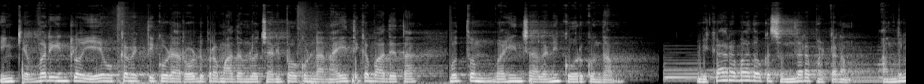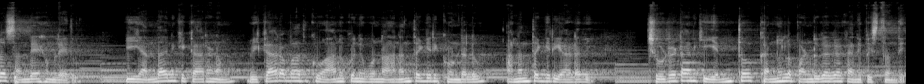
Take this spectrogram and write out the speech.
ఇంకెవ్వరి ఇంట్లో ఏ ఒక్క వ్యక్తి కూడా రోడ్డు ప్రమాదంలో చనిపోకుండా నైతిక బాధ్యత ప్రభుత్వం వహించాలని కోరుకుందాం. వికారాబాద్ ఒక సుందర పట్టణం. అందులో సందేహం లేదు. ఈ అందానికి కారణం వికారాబాద్కు ఆనుకుని ఉన్న అనంతగిరి కొండలు అనంతగిరి అడవి. చూడటానికి ఎంతో కన్నుల పండుగగా కనిపిస్తుంది.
